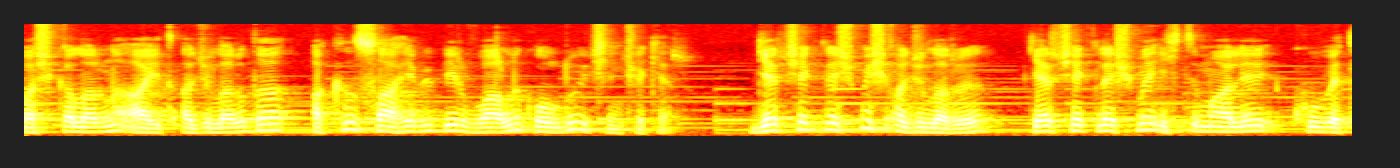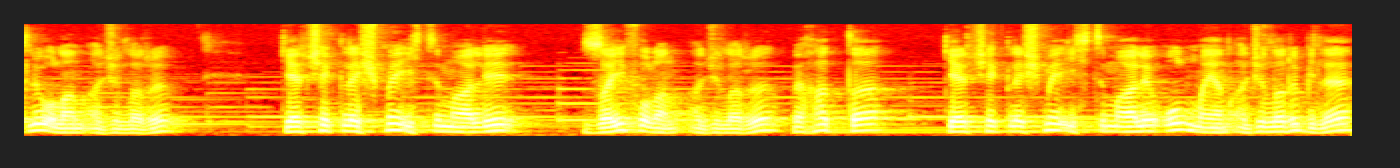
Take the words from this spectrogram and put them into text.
başkalarına ait acıları da akıl sahibi bir varlık olduğu için çeker. Gerçekleşmiş acıları, gerçekleşme ihtimali kuvvetli olan acıları, gerçekleşme ihtimali zayıf olan acıları ve hatta gerçekleşme ihtimali olmayan acıları bile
